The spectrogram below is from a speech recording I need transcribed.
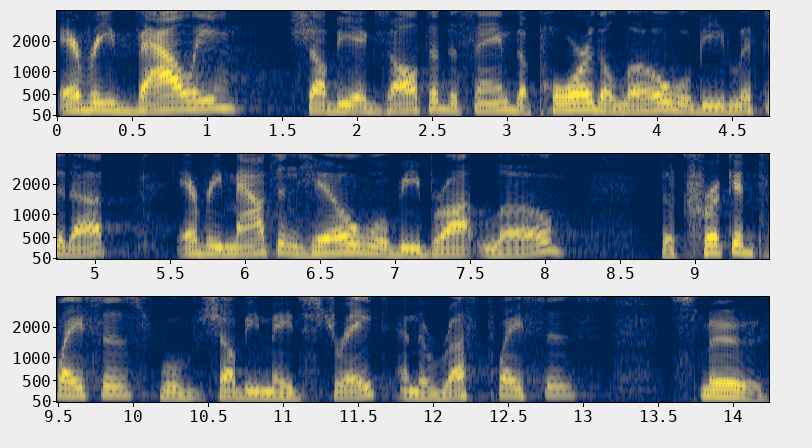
Every valley shall be exalted, the same. The poor, the low will be lifted up. Every mountain hill will be brought low. The crooked places will, shall be made straight, and the rough places smooth.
